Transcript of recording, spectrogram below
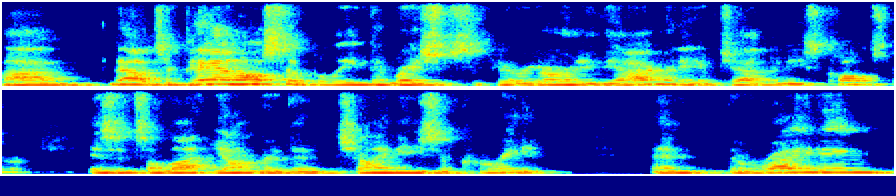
Um, now, Japan also believed in racial superiority. The irony of Japanese culture is it's a lot younger than Chinese or Korean. And the writing,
